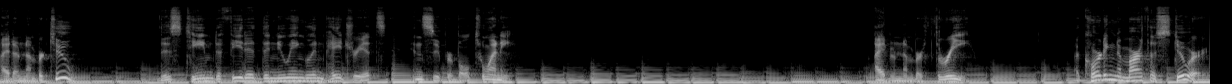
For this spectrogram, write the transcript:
Item number two. This team defeated the New England Patriots in Super Bowl 20. Item number three. According to Martha Stewart,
